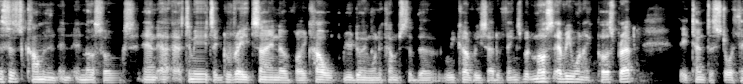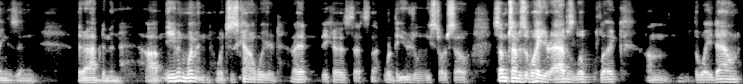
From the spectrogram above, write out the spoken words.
this is common in, in, most folks, and uh, uh, to me, it's a great sign of like how you're doing when it comes to the recovery side of things. But most everyone like post prep, they tend to store things in their abdomen. Um, even women, which is kind of weird, right? Because that's not where they usually store. So sometimes the way your abs look like on the way down,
